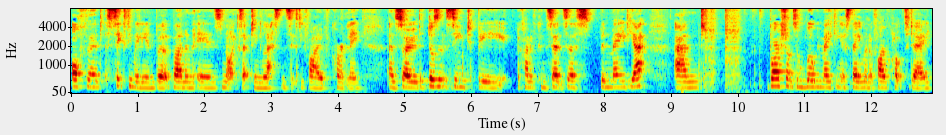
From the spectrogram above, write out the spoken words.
offered 60 million, but Burnham is not accepting less than 65 currently. And so there doesn't seem to be a kind of consensus been made yet. And Boris Johnson will be making a statement at five o'clock today.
